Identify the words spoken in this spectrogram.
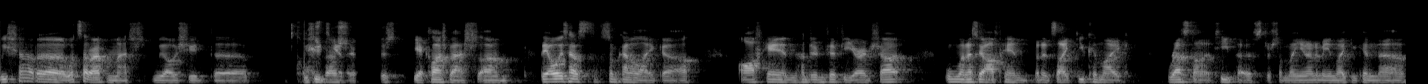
we shot uh, what's that rifle match? We always shoot the we Clash shoot Bash. together. There's yeah, Clash Bash. Um, they always have some kind of like uh, offhand 150 yard shot. When I say offhand, but it's like you can like rest on a T post or something. You know what I mean? Like you can uh,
